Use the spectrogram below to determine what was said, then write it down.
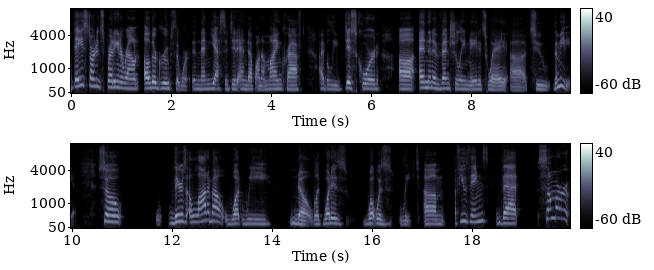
They started spreading it around other groups that weren't. And then, yes, it did end up on a Minecraft, I believe, Discord, uh, and then eventually made its way uh, to the media. So there's a lot about what we know, like what is what was leaked. Um, a few things that some are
